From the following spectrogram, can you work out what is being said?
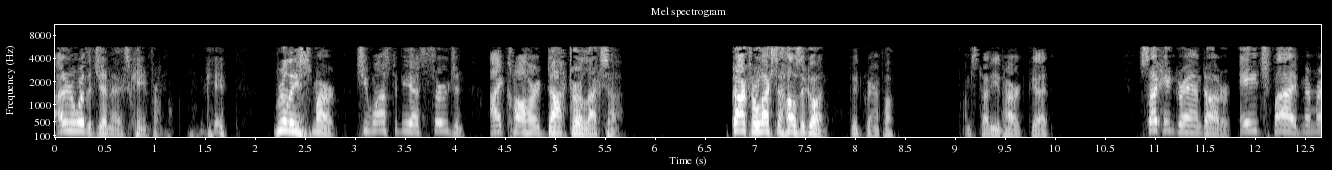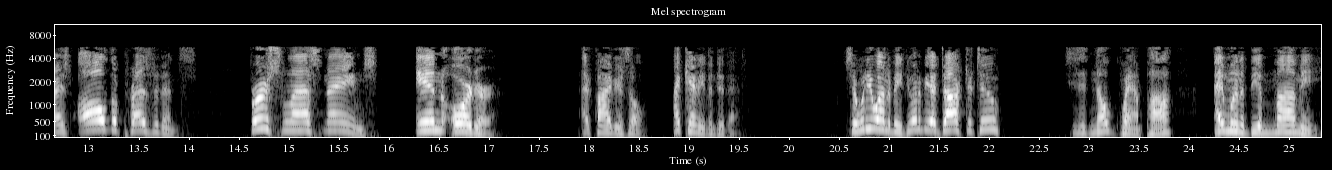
I don't know where the genetics came from. Okay, really smart. She wants to be a surgeon. I call her Dr. Alexa. Dr. Alexa, how's it going? Good, Grandpa. I'm studying hard. Good. Second granddaughter, age five, memorized all the presidents, first and last names in order at five years old. I can't even do that. So, what do you want to be? Do you want to be a doctor too? She said, No, Grandpa. I want to be a mommy.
